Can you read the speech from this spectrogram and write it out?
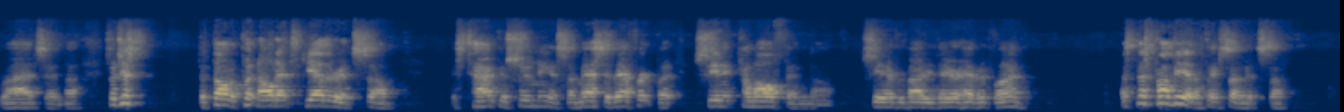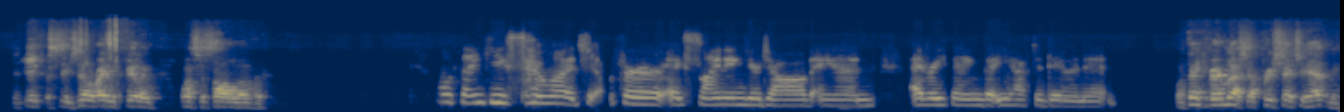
rides, and uh, so just the thought of putting all that together, it's it's time consuming. It's a massive effort, but seeing it come off and uh, seeing everybody there having fun, that's, that's probably it. I think so. It's, uh, it's the exhilarating feeling once it's all over. Well, thank you so much for explaining your job and everything that you have to do in it. Well, thank you very much. I appreciate you having me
